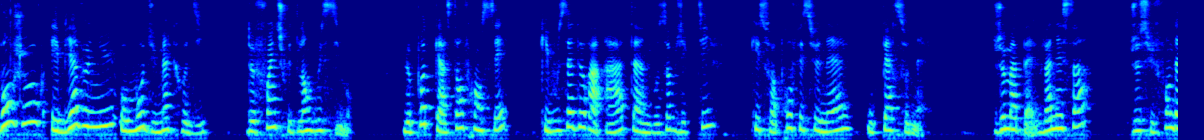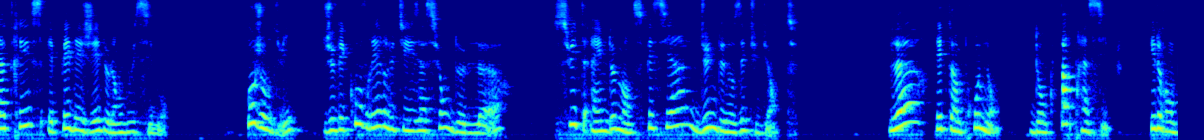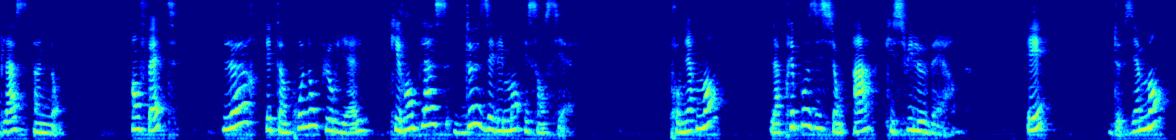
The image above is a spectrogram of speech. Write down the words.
Bonjour et bienvenue au mot du mercredi de French with Languissimo, le podcast en français qui vous aidera à atteindre vos objectifs, qu'ils soient professionnels ou personnels. Je m'appelle Vanessa, je suis fondatrice et PDG de Languissimo. Aujourd'hui, je vais couvrir l'utilisation de l'heure suite à une demande spéciale d'une de nos étudiantes. L'heure est un pronom, donc par principe, il remplace un nom. En fait, l'heure est un pronom pluriel qui remplace deux éléments essentiels. Premièrement, la préposition à qui suit le verbe. Et, deuxièmement,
